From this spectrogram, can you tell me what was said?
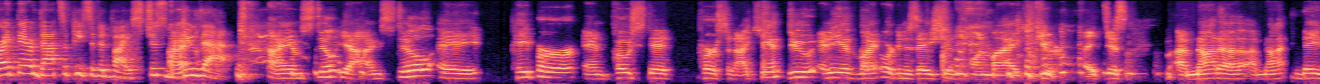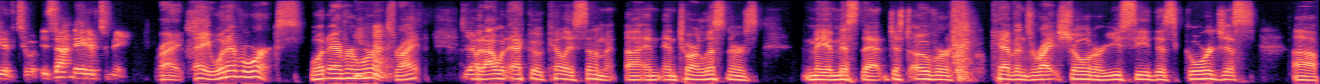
right there. That's a piece of advice. Just I- do that. I am still, yeah, I'm still a paper and post it person. I can't do any of my organization on my computer. It just, I'm not a, I'm not native to it. It's not native to me. Right. Hey, whatever works, whatever Yeah. works, right? Yep. But I would echo Kelly's sentiment, uh, and and to our listeners, may have missed that. Just over Kevin's right shoulder, you see this gorgeous uh,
